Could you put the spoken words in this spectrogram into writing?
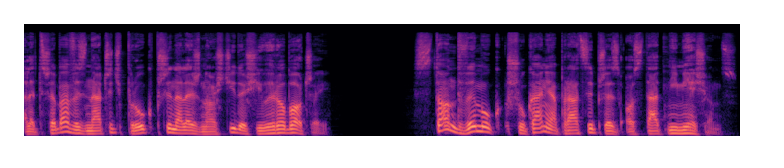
ale trzeba wyznaczyć próg przynależności do siły roboczej. Stąd wymóg szukania pracy przez ostatni miesiąc.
